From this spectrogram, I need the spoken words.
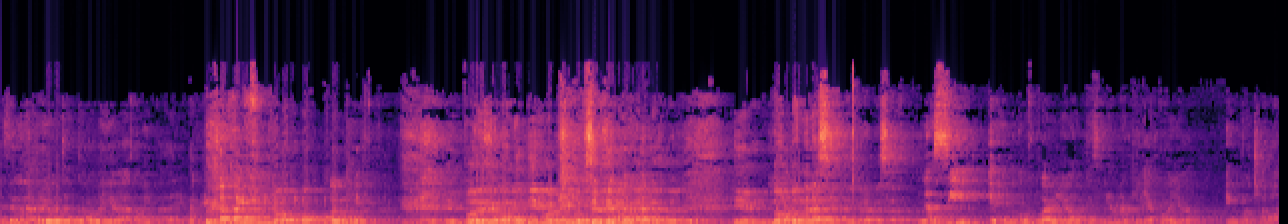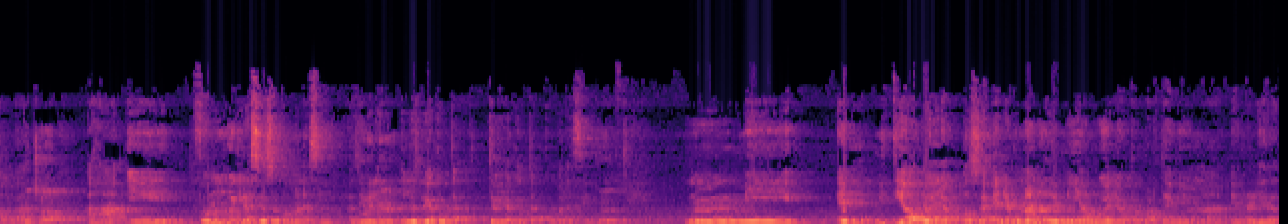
La segunda pregunta es cómo me llevaba con mi padre. no. Ok. Eh, Podés omitir cualquier cosa que no hagan eso. Eh, ¿dó- ¿Dónde naciste para empezar? Nací en un pueblo que se llama Quillacollo, en Cochabamba. Cochabamba. Ajá, y fue muy gracioso cómo nací. Así ¿Por que qué? les voy a contar, te voy a contar cómo nací. Mm, Mi, el- mi tío abuelo, o sea, el hermano de mi abuelo por parte de mi mamá, en realidad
